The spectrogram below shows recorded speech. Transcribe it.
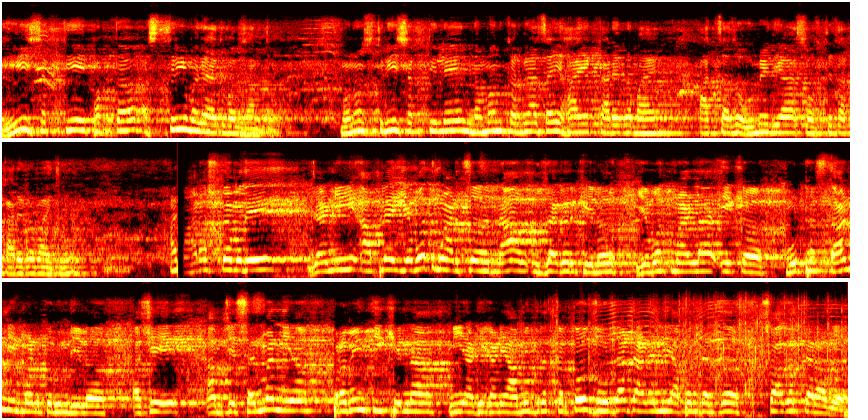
ही शक्ती फक्त स्त्रीमध्ये आहे तुम्हाला सांगतो. म्हणून स्त्री शक्तीले नमन करण्याचाही हा एक कार्यक्रम आहे. आजचा जो उमेद या संस्थेचा कार्यक्रम आहे तो. महाराष्ट्रामध्ये ज्यांनी आपल्या यवतमाळचं नाव उजागर केलं यवतमाळला एक मोठं स्थान निर्माण करून दिलं असे आमचे सन्माननीय प्रवीण तिखेंना मी या ठिकाणी आमंत्रित करतो. जोरदार टाळ्यांनी आपण त्यांचं स्वागत करावं.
